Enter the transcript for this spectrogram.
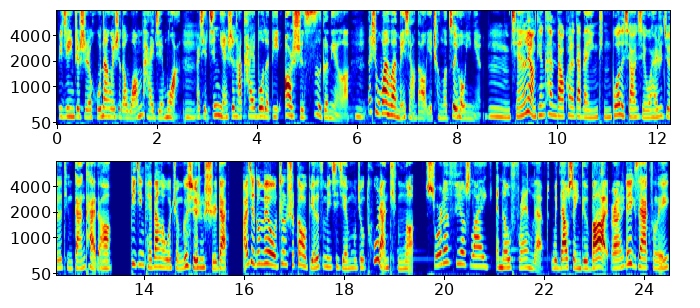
毕竟这是湖南卫视的王牌节目啊。嗯。而且今年是它开播的第二十四个年了。嗯。但是万万没想到，也成了最后一年。嗯。前两天看到《快乐大本营》停播的消息，我还是觉得挺感慨的啊。毕竟陪伴了我整个学生时代，而且都没有正式告别的这么一期节目，就突然停了。sort of feels like an old friend left without saying goodbye, right? Exactly.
